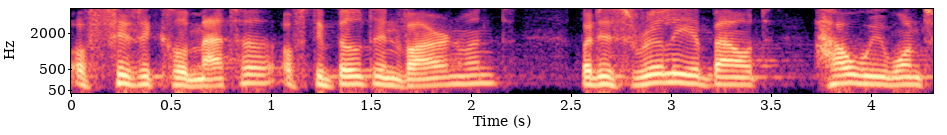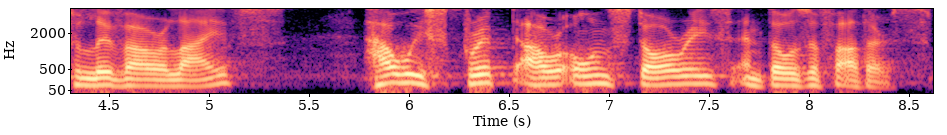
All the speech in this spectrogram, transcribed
of physical matter, of the built environment, but is really about how we want to live our lives, how we script our own stories and those of others.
